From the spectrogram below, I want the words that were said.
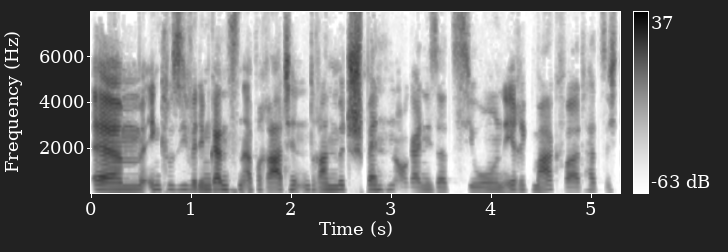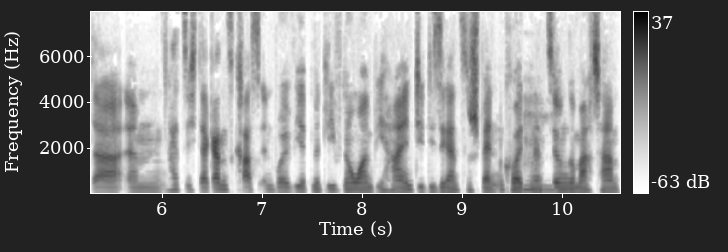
ähm, inklusive dem ganzen Apparat hinten dran mit Spendenorganisationen. Erik Marquardt hat sich da ähm, hat sich da ganz krass involviert mit Leave No One Behind, die diese ganzen Spendenkoordinationen mhm. gemacht haben.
